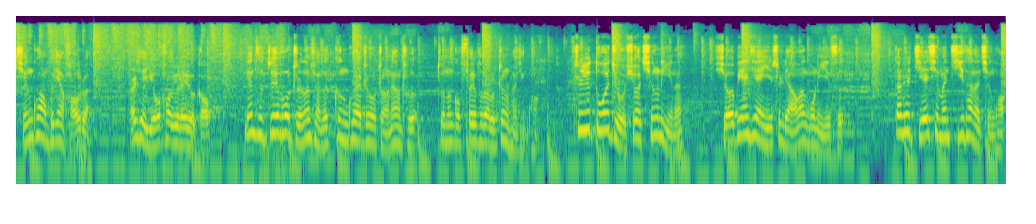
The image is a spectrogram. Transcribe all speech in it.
情况不见好转，而且油耗越来越高，因此最后只能选择更快之后，整辆车就能够恢复到了正常情况。至于多久需要清理呢？小编建议是两万公里一次，但是节气门积碳的情况。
